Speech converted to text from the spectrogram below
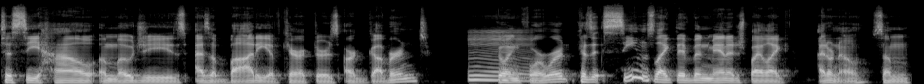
to see how emojis as a body of characters are governed going Mm. forward because it seems like they've been managed by like I don't know some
